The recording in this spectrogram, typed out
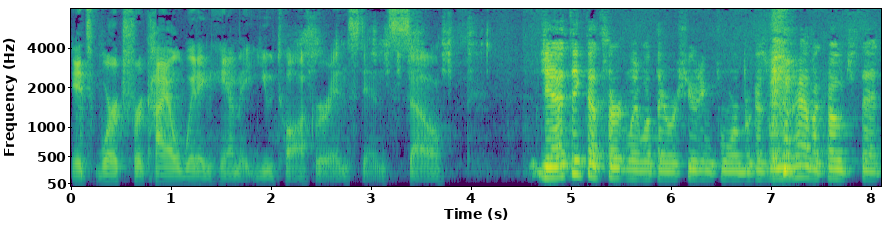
it's worked for Kyle Whittingham at Utah, for instance. So yeah, I think that's certainly what they were shooting for because when you have a coach that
